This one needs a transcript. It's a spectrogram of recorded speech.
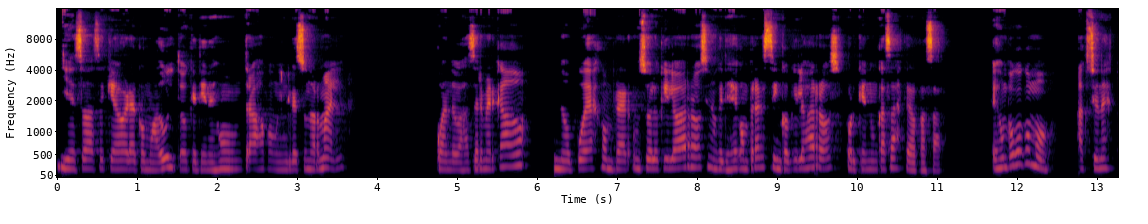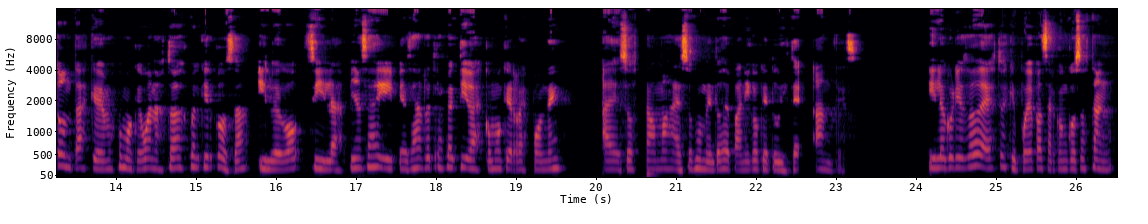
Y eso hace que ahora como adulto, que tienes un trabajo con un ingreso normal, cuando vas a hacer mercado, no puedes comprar un solo kilo de arroz, sino que tienes que comprar cinco kilos de arroz porque nunca sabes qué va a pasar. Es un poco como acciones tontas que vemos como que, bueno, esto es cualquier cosa y luego si las piensas y piensas en retrospectiva es como que responden a esos traumas, a esos momentos de pánico que tuviste antes. Y lo curioso de esto es que puede pasar con cosas tan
